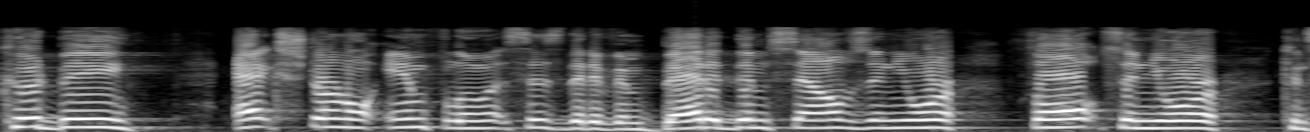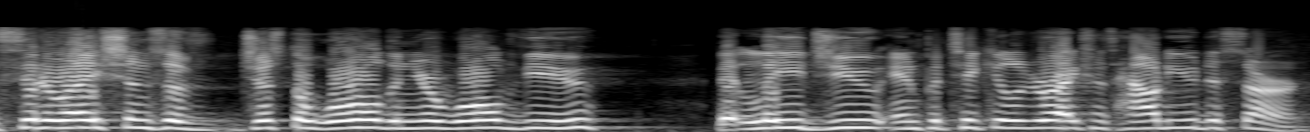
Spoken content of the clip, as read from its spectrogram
Could be external influences that have embedded themselves in your thoughts and your considerations of just the world and your worldview that leads you in particular directions. How do you discern?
